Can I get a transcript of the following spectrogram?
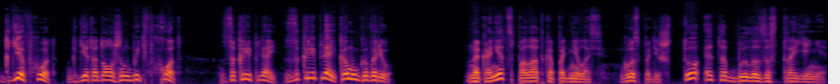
«Где вход? Где-то должен быть вход!» «Закрепляй, закрепляй, кому говорю!» Наконец палатка поднялась. Господи, что это было за строение?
